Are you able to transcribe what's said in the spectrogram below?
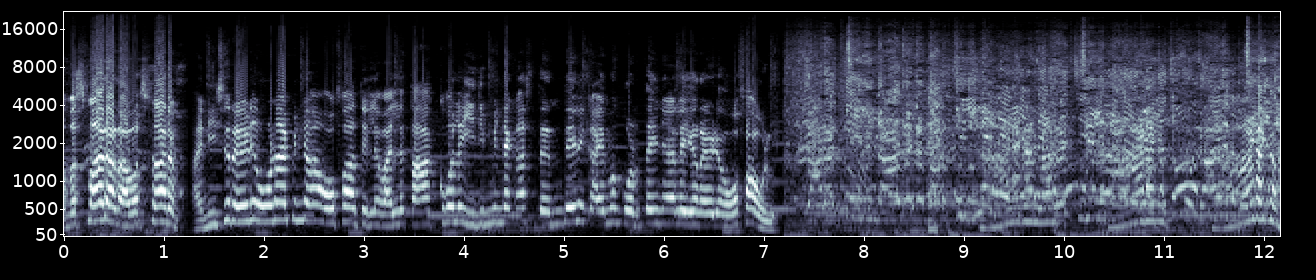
അവസ്മാരാണ് അവസ്മാരം അനീഷ് റേഡിയോ ഓൺ ആയി പിന്നെ ഓഫ് ആകത്തില്ല. വല്ല താക്കോല ഇരുമ്പിന്റെ കാസ്ത് എന്തേലും കൈമ കൊടുത്തു കഴിഞ്ഞാലേ ഈ റേഡിയോ ഓഫ് ആവുള്ളൂ. നാടകം നാടകം നാടകം.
